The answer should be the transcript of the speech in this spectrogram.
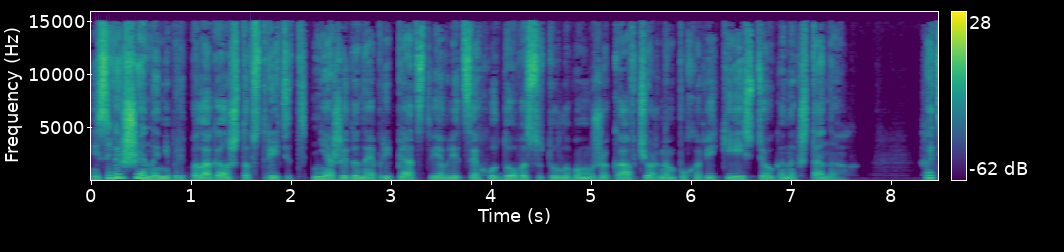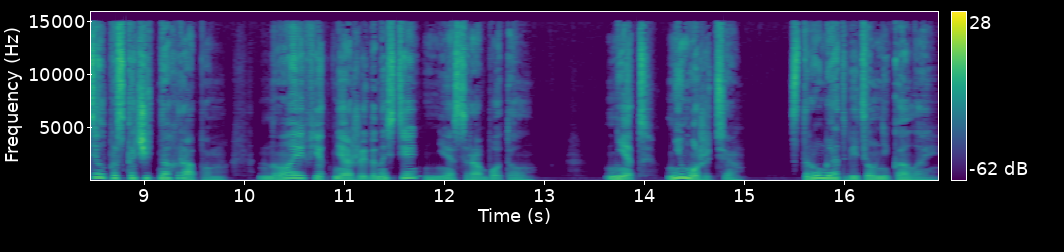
И совершенно не предполагал, что встретит неожиданное препятствие в лице худого сутулого мужика в черном пуховике и стёганых штанах. Хотел проскочить нахрапом, но эффект неожиданности не сработал. «Нет, не можете», — строго ответил Николай.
